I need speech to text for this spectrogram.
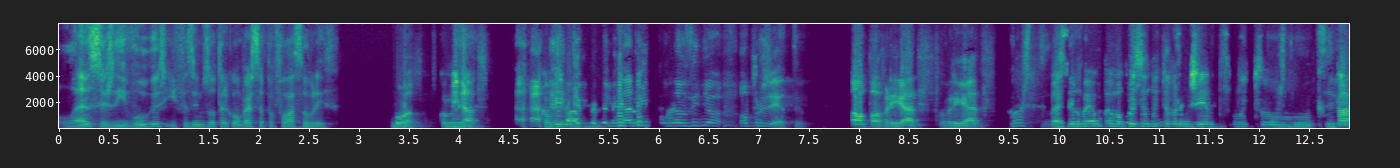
lanças, divulgas e fazemos outra conversa para falar sobre isso. Boa, combinado. Combinado. é para também dar um empurrãozinho ao projeto. Opa, obrigado, obrigado. Gosto. Vai ser uma, é uma coisa muito abrangente, muito. Que está,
